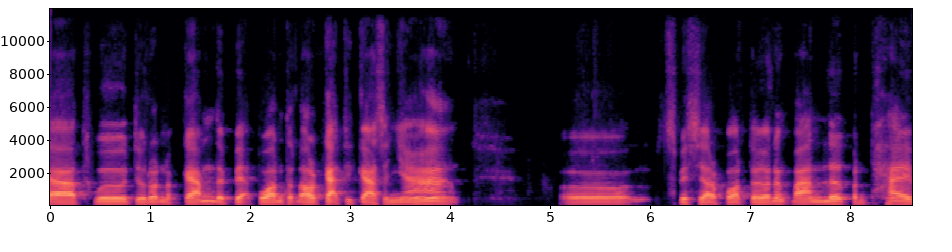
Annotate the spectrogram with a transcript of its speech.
ការធ្វើទរណកម្មដែលពាក់ព័ន្ធទៅដល់កតិកាសញ្ញាអឺ special reporter ហ្នឹងបានលើកបន្ថែម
